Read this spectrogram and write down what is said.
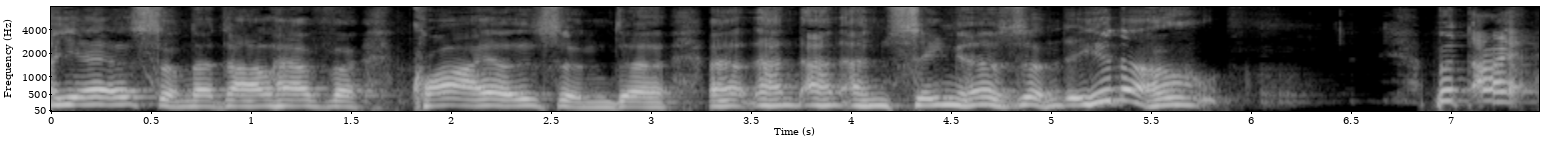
Yes, and that I'll have uh, choirs and, uh, and, and, and singers and, you know. But I,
